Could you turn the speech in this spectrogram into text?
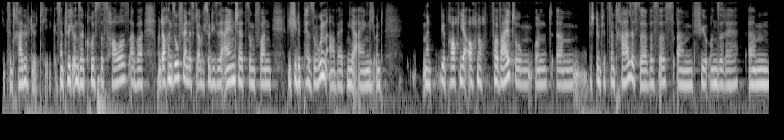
die Zentralbibliothek. Ist natürlich unser größtes Haus, aber und auch insofern ist, glaube ich, so diese Einschätzung von, wie viele Personen arbeiten hier eigentlich und man, wir brauchen ja auch noch Verwaltung und ähm, bestimmte zentrale Services ähm, für unsere ähm,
